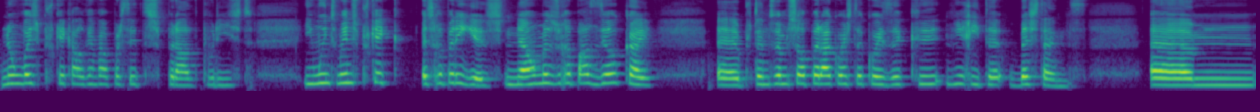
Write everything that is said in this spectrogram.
não vejo porque é que alguém vai parecer desesperado por isto e muito menos porque é que as raparigas não, mas os rapazes é ok. Uh, portanto, vamos só parar com esta coisa que me irrita bastante. Um,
